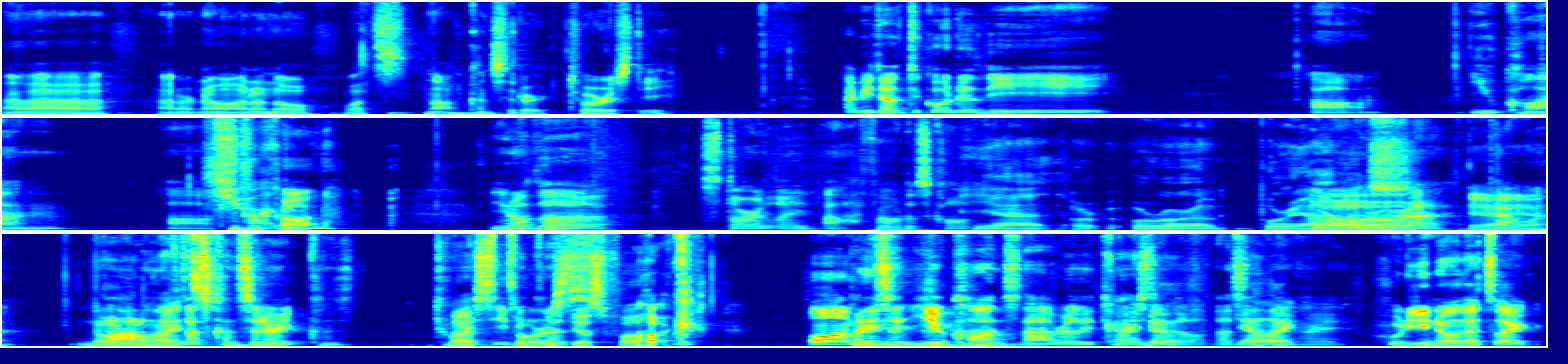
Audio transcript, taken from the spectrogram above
Uh, I don't know. I don't know what's not considered touristy. I'd be down to go to the um, Yukon. Uh, Yukon? You know the starlight? Ah, I forgot what it's called. Yeah, or, Aurora Borealis. Yeah, Aurora. Yeah, that yeah. one. But I don't know if that's considered con- That's touristy touristy because, as fuck. Oh, I but mean, isn't Yukon's not really touristy kind though? of. That's yeah, the like thing, right? who do you know that's like?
